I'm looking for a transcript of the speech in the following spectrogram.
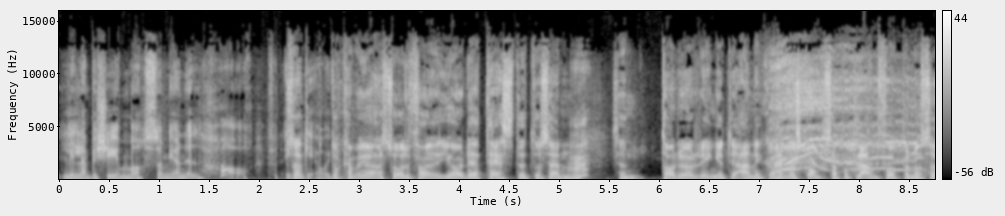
lilla bekymmer som jag nu har? För det Så går då kan man göra så. Får, gör det testet och sen, Mm. sen tar du och ringer till Annika och hennes kompisar på plantshoppen och så,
